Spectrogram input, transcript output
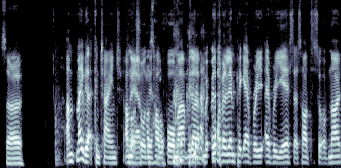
So, Um, maybe that can change. I'm not Yeah, sure the whole format. We don't have we don't have an Olympic every every year, so it's hard to sort of know.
